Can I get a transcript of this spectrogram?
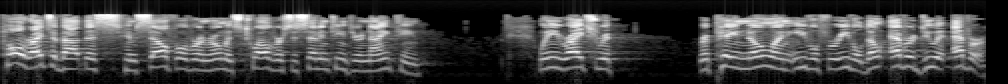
Paul writes about this himself over in Romans 12, verses 17 through 19. When he writes, Repay no one evil for evil. Don't ever do it ever.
